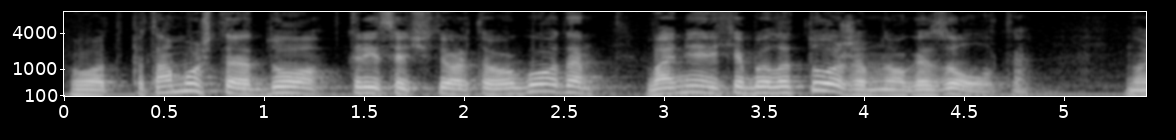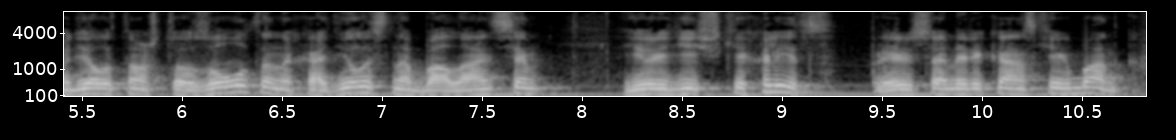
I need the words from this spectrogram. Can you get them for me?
Вот, потому что до 1934 года в Америке было тоже много золота. Но дело в том, что золото находилось на балансе юридических лиц, прежде всего американских банков.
